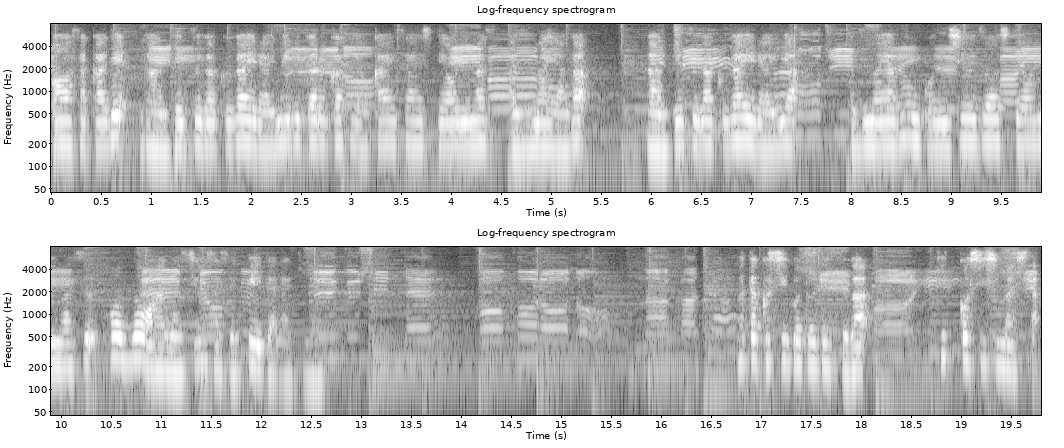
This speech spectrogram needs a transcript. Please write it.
大阪でがん哲学外来メディカルカフェを開催しておりますあずまやががん哲学外来やあずまや文庫に収蔵しております本のお話をさせていただきます。私事ですが引っ越ししました。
